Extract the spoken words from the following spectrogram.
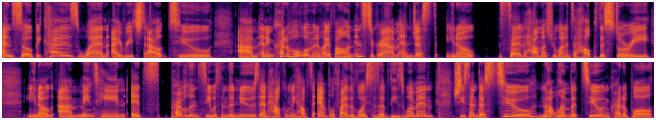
And so, because when I reached out to um, an incredible woman who I follow on Instagram and just, you know, said how much we wanted to help this story, you know, um, maintain its prevalency within the news and how can we help to amplify the voices of these women. She sent us two, not one, but two incredible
